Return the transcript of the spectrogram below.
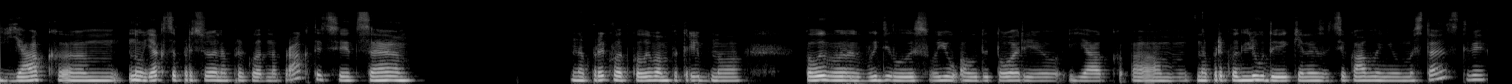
Як, ем, ну, як це працює, наприклад, на практиці? Це, наприклад, коли вам потрібно, коли ви виділили свою аудиторію, як, ем, наприклад, люди, які не зацікавлені в мистецтві,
